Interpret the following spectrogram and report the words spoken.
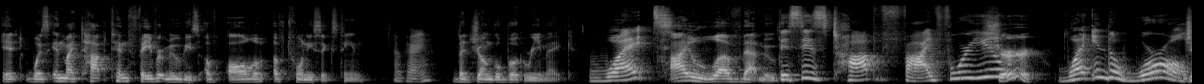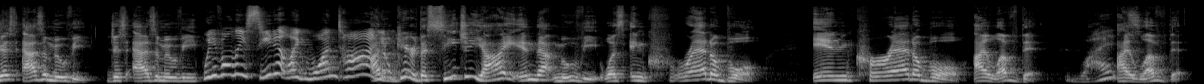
it was in my top ten favorite movies of all of, of 2016. Okay. The Jungle Book remake. What? I love that movie. this is top five for you? sure. What in the world? Just as a movie, just as a movie, We've only seen it like one time. I don't care. The CGI in that movie was incredible. Incredible. I loved it. What? I loved it.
